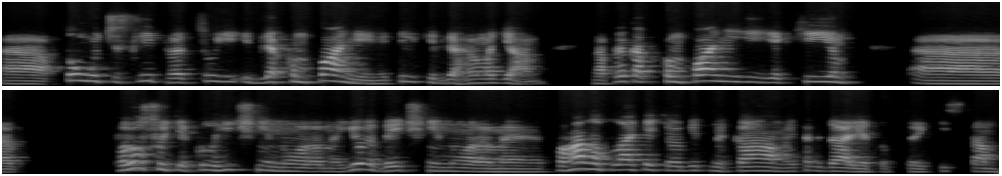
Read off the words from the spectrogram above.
в тому числі працює і для компаній, не тільки для громадян. Наприклад, компанії, які порушують екологічні норми, юридичні норми, погано платять робітникам і так далі, тобто якісь там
